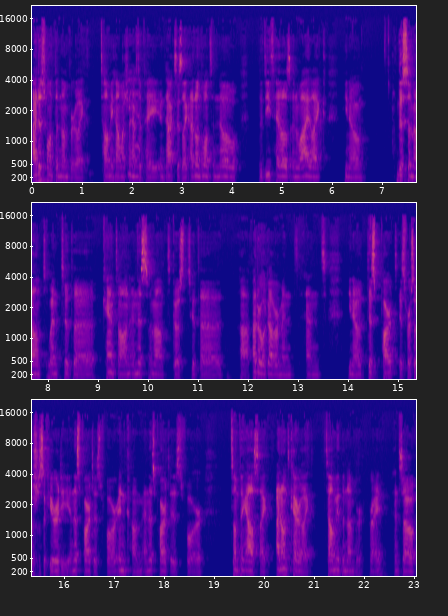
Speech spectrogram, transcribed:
i just want the number like tell me how much yeah. i have to pay in taxes. Like i don't want to know the details and why like you know this amount went to the canton and this amount goes to the uh, federal government and you know this part is for social security and this part is for income and this part is for something else. Like i don't care. Like tell me the number right? And so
